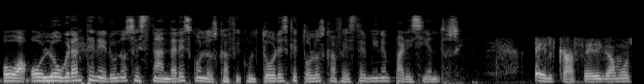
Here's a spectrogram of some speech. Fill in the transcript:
¿O, logran tener unos estándares con los caficultores que todos los cafés terminen pareciéndose? El café, digamos,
